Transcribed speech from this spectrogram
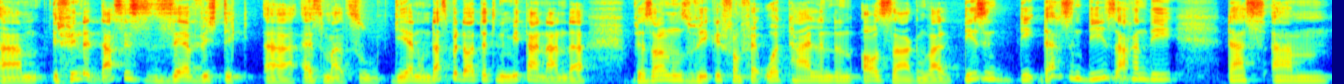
Ähm, ich finde, das ist sehr wichtig, äh, erstmal zu gehen. Und das bedeutet im Miteinander, wir sollen uns wirklich von verurteilenden Aussagen, weil die sind die, das sind die Sachen, die das, ähm,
